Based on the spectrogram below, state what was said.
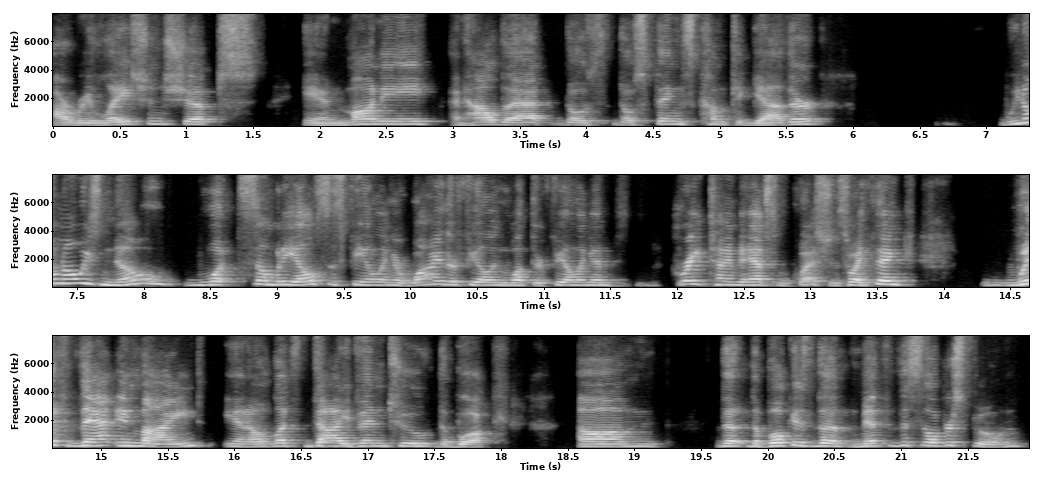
our relationships and money and how that those those things come together we don't always know what somebody else is feeling or why they're feeling what they're feeling and great time to have some questions. So i think with that in mind you know let's dive into the book. Um the the book is the myth of the silver spoon.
